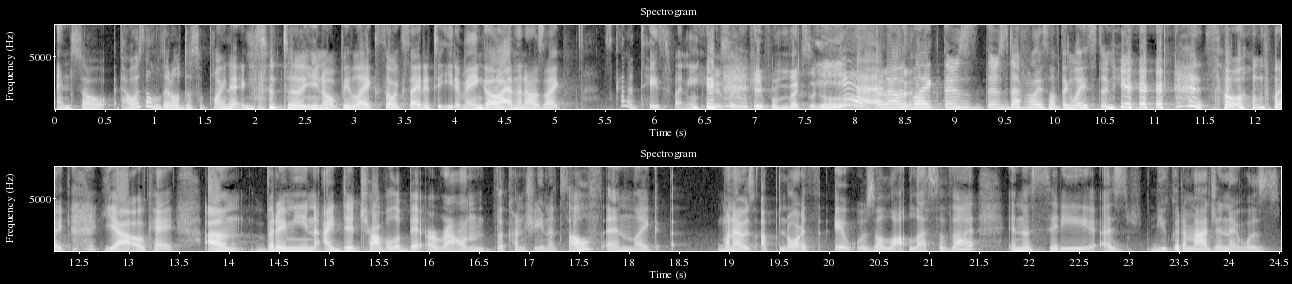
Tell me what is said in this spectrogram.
and so that was a little disappointing to, mm-hmm. you know, be like so excited to eat a mango. And then I was like, this kind of tastes funny. It's like it came from Mexico. yeah, and I was like, there's there's definitely something laced in here. so I'm like, yeah, okay. Um, but I mean, I did travel a bit around the country in itself, and like when I was up north, it was a lot less of that. In the city, as you could imagine, it was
